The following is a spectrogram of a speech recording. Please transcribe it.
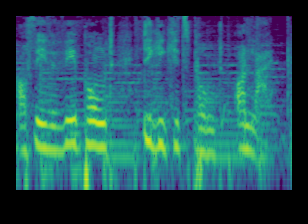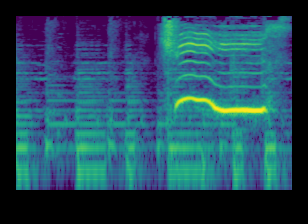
auf www.digikids.online. Tschüss!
